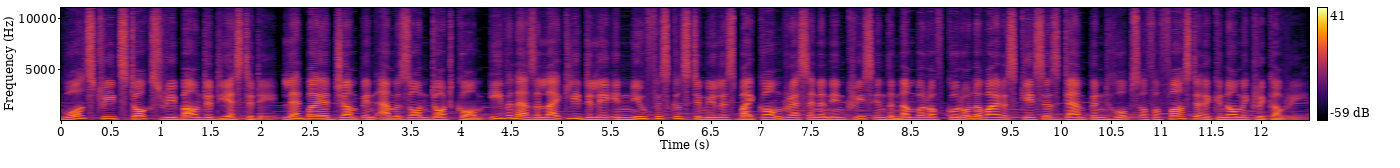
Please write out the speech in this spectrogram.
Wall Street stocks rebounded yesterday, led by a jump in Amazon.com, even as a likely delay in new fiscal stimulus by Congress and an increase in the number of coronavirus cases dampened hopes of a faster economic recovery.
